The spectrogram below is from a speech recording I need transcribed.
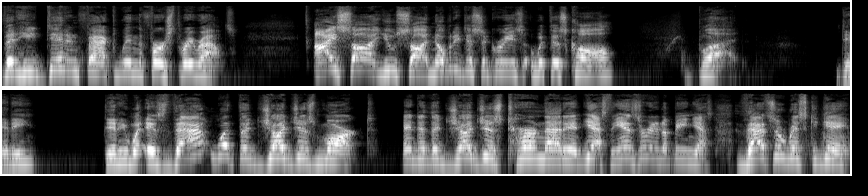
that he did, in fact, win the first three rounds. I saw it. You saw it. Nobody disagrees with this call. But did he? Did he win? Is that what the judges marked? And did the judges turn that in? Yes, the answer ended up being yes. That's a risky game.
